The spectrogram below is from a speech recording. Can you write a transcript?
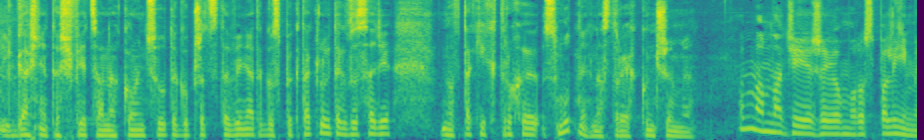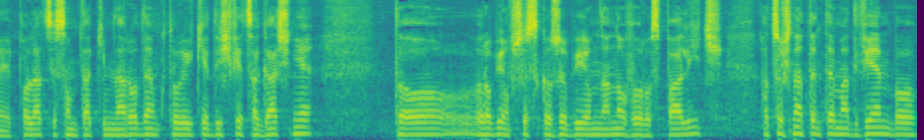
I gaśnie ta świeca na końcu tego przedstawienia, tego spektaklu i tak w zasadzie no, w takich trochę smutnych nastrojach kończymy. No, mam nadzieję, że ją rozpalimy. Polacy są takim narodem, który kiedy świeca gaśnie, to robią wszystko, żeby ją na nowo rozpalić. A coś na ten temat wiem, bo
